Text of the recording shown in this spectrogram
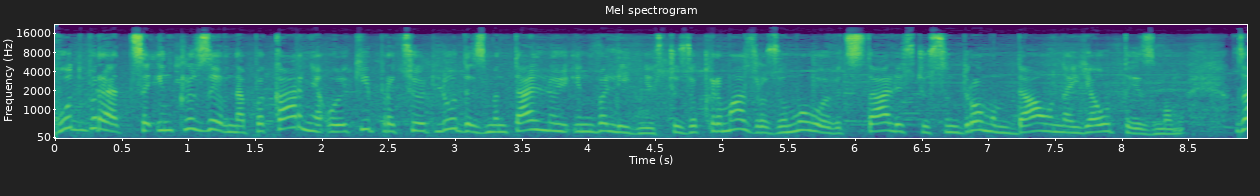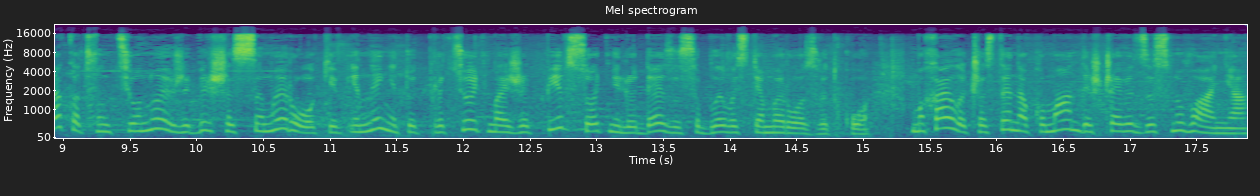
Гудбред це інклюзивна пекарня, у якій працюють люди з ментальною інвалідністю, зокрема з розумовою відсталістю, синдромом Дауна і аутизмом. Заклад функціонує вже більше семи років, і нині тут працюють майже півсотні людей з особливостями розвитку. Михайло частина команди ще від заснування.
